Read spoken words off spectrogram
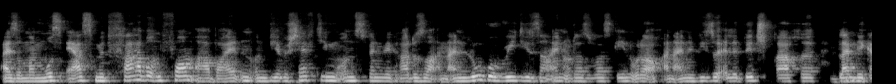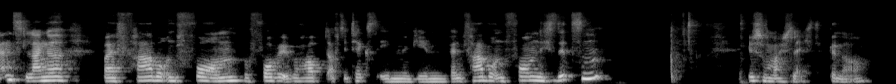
Also man muss erst mit Farbe und Form arbeiten und wir beschäftigen uns, wenn wir gerade so an ein Logo-Redesign oder sowas gehen oder auch an eine visuelle Bildsprache, mhm. bleiben wir ganz lange bei Farbe und Form, bevor wir überhaupt auf die Textebene gehen. Wenn Farbe und Form nicht sitzen, ist schon mal schlecht, genau.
